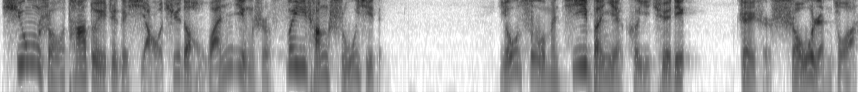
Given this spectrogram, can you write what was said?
凶手他对这个小区的环境是非常熟悉的。由此我们基本也可以确定，这是熟人作案。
